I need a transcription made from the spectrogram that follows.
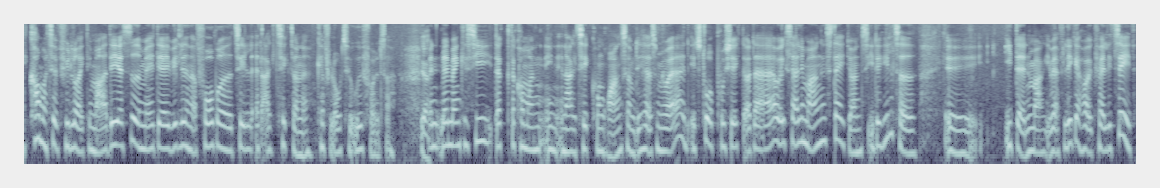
Det kommer til at fylde rigtig meget. Det, jeg sidder med, det er i virkeligheden at forberede til, at arkitekterne kan få lov til at udfolde sig. Ja. Men, men man kan sige, der, der kommer en, en arkitektkonkurrence om det her, som jo er et, et stort projekt, og der er jo ikke særlig mange stadions i det hele taget øh, i Danmark, i hvert fald ikke af høj kvalitet.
